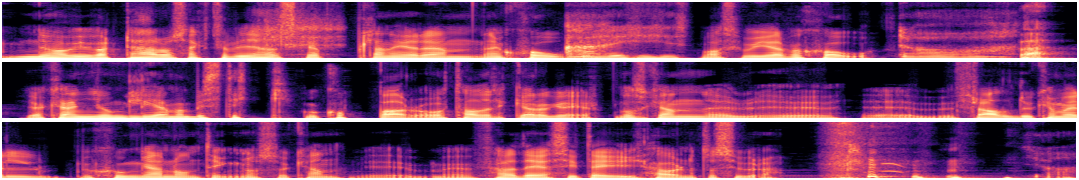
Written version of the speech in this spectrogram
nu har vi varit här och sagt att vi ska planera en, en show. Aj. Vad ska vi göra för show? Ja. Va? Jag kan jonglera med bestick och koppar och tallrikar och grejer. Och så kan eh, eh, Frall, du kan väl sjunga någonting och så kan eh, Faraday sitta i hörnet och sura. Ja.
